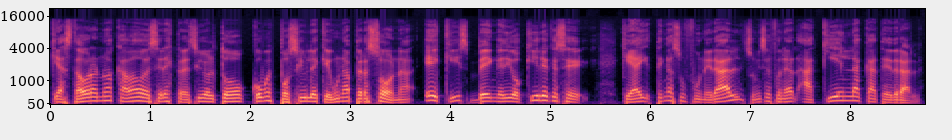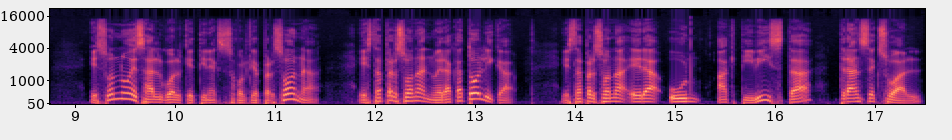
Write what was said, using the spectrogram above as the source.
que hasta ahora no ha acabado de ser esclarecido del todo cómo es posible que una persona X venga y diga, quiere que, se, que tenga su funeral, su misa funeral aquí en la catedral. Eso no es algo al que tiene acceso cualquier persona. Esta persona no era católica. Esta persona era un activista transexual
